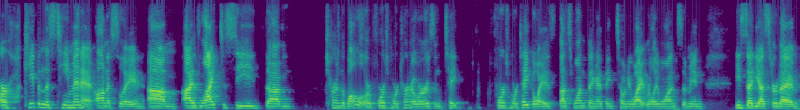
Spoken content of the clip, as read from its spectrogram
are keeping this team in it. Honestly, um, I'd like to see them turn the ball or force more turnovers and take force more takeaways. That's one thing I think Tony White really wants. I mean, he said yesterday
